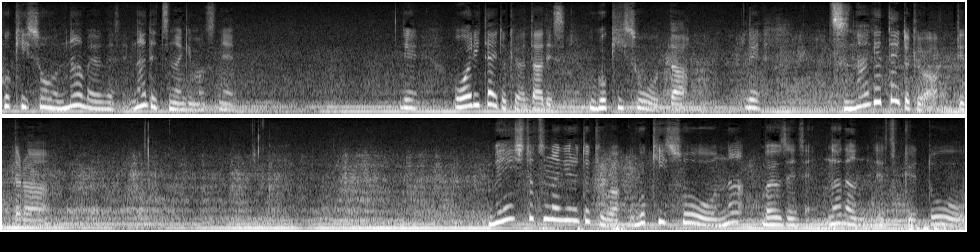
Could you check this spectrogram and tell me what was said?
動きそうなバイオ前線なでつなぎますね。で終わりたい時はだです。動きそうだ。でつなげたい時はって言ったら名詞とつなげる時は動きそうなバイオ前線ななんですけど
